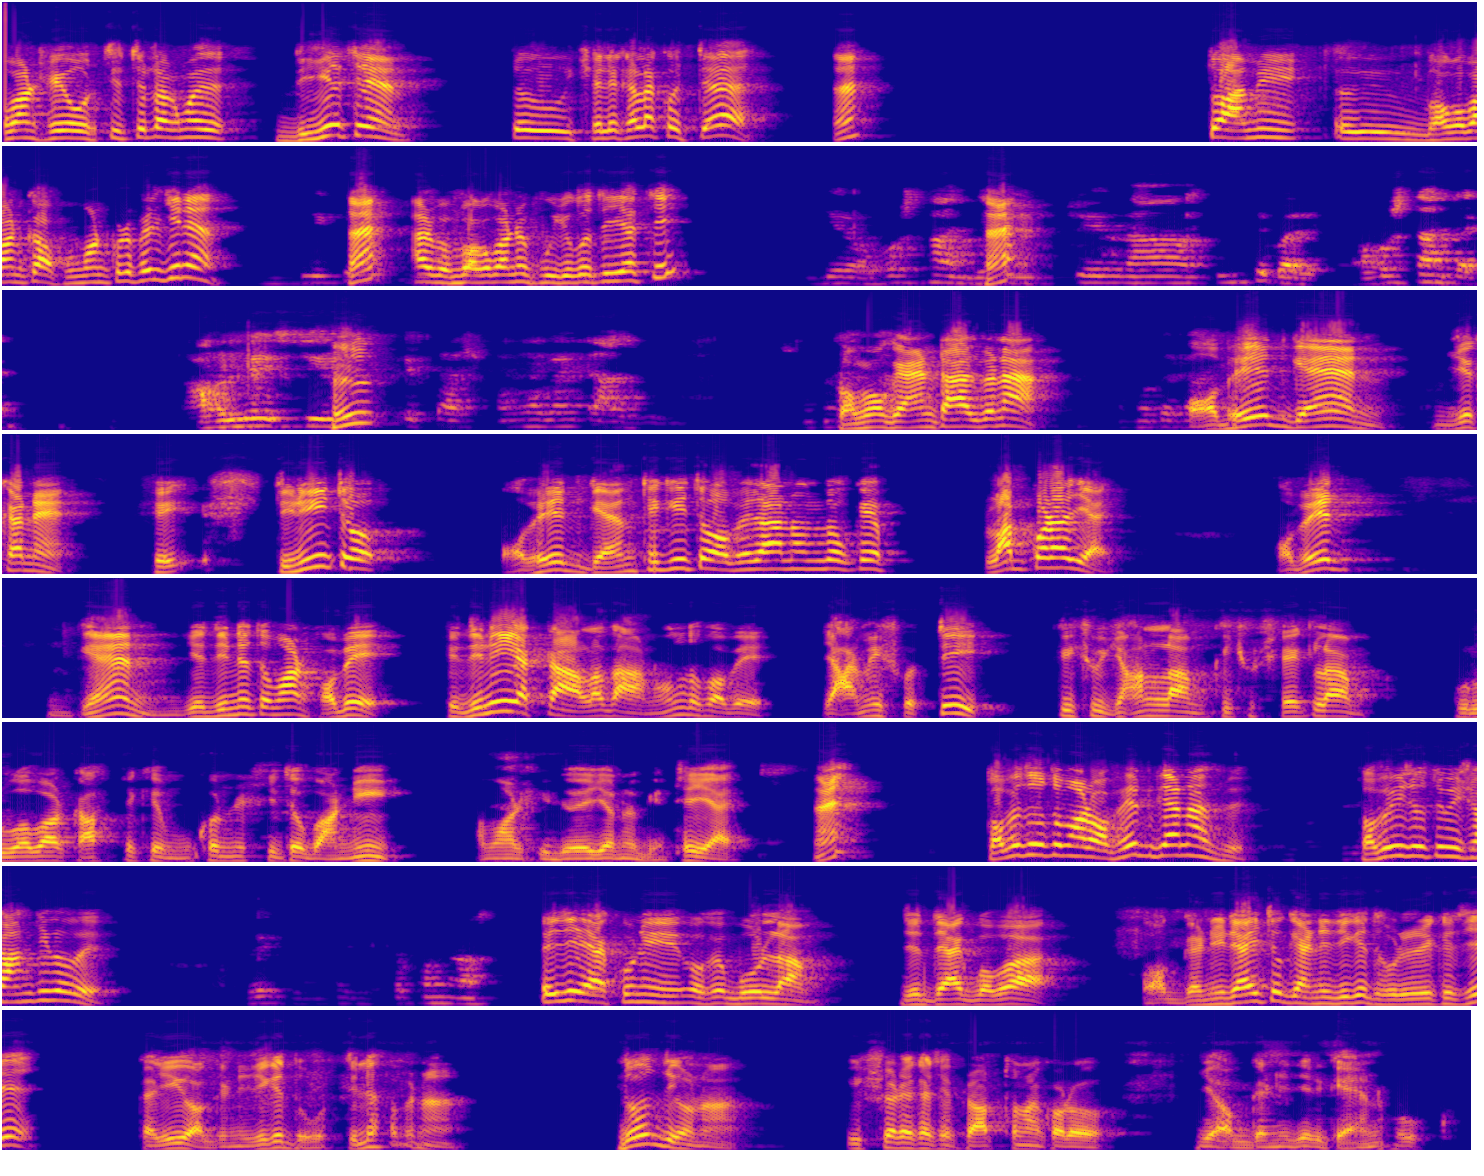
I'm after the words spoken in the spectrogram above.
ভগবান সেই অস্তিত্বটা আমাদের দিয়েছেন। তো ছেলে খেলা করতে হ্যাঁ? তো আমি ওই ভগবানকে অপমান করে ফেলছি না? হ্যাঁ? আর ভগবানের পুজো করতে যাচ্ছি? হ্যাঁ? আসবে না। জ্ঞানটা আসবে না। অভেদ জ্ঞান যেখানে সেই তিনিই তো অভেদ জ্ঞান থেকেই তো অভেদানন্দকে লাভ করা যায়। অভেদ জ্ঞান যেদিনে তোমার হবে, সেদিনই একটা আলাদা আনন্দ পাবে যে আমি সত্যি কিছু জানলাম, কিছু শিখলাম। গুরু বাবার কাছ থেকে মুখনিশ্চিত বাণী আমার হৃদয়ে যেন গেঁথে যায় হ্যাঁ? তবে তো তোমার অভেদ জ্ঞান আসবে, তবেই তো তুমি শান্তি পাবে। এই যে এখনই ওকে বললাম যে, দেখ বাবা, অজ্ঞানীরাই তো জ্ঞানীদিকে ধরে রেখেছে, কাজেই অজ্ঞানীদিকে দোষ দিলে হবে না, দোষ দিও না। ঈশ্বরের কাছে প্রার্থনা করো যে অজ্ঞানীদের জ্ঞান হোক।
